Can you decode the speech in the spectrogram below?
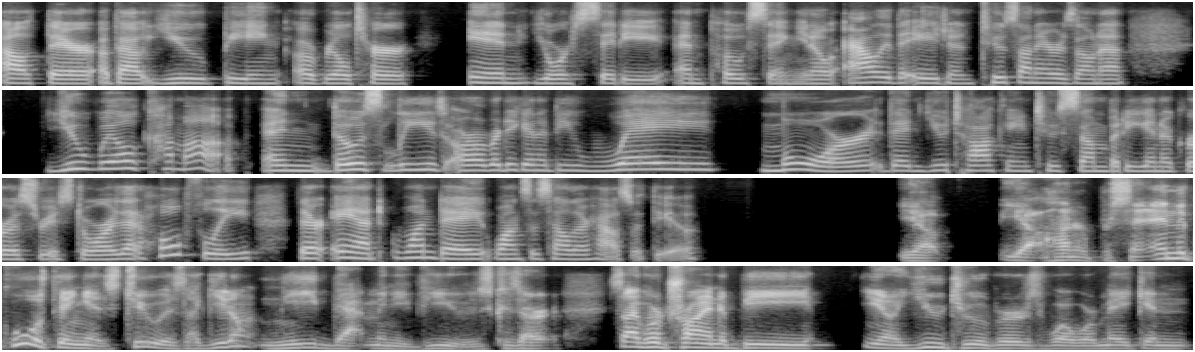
out there about you being a realtor in your city and posting, you know, Ali the agent, Tucson, Arizona, you will come up and those leads are already going to be way more than you talking to somebody in a grocery store that hopefully their aunt one day wants to sell their house with you. Yep. Yeah, hundred percent. And the cool thing is too is like you don't need that many views because our it's like we're trying to be you know YouTubers where we're making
